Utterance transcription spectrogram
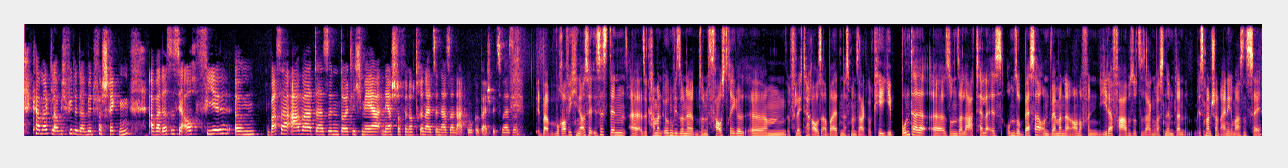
kann man, glaube ich, viele damit verschrecken. Aber das ist ja auch viel ähm, Wasser, aber da sind deutlich mehr Nährstoffe noch drin als in der Salatgurke beispielsweise. Worauf ich hinaus will, ist es denn, äh, also kann man irgendwie so eine, so eine Faustregel ähm, vielleicht herausarbeiten, dass man sagt, okay, je bunter äh, so ein Salatteller ist, umso besser. Und wenn man dann auch noch von jeder Farbe sozusagen was nimmt, dann ist man schon einigermaßen safe.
